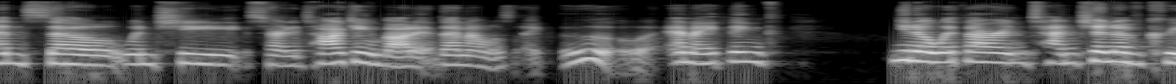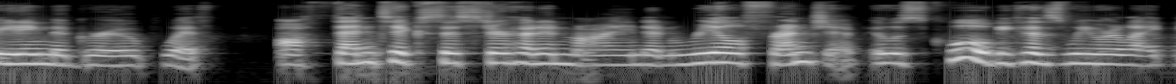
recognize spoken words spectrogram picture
And so when she started talking about it, then I was like, ooh. And I think, you know, with our intention of creating the group with authentic sisterhood in mind and real friendship. It was cool because we were like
